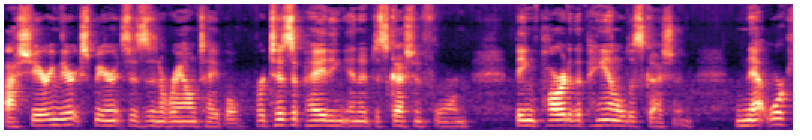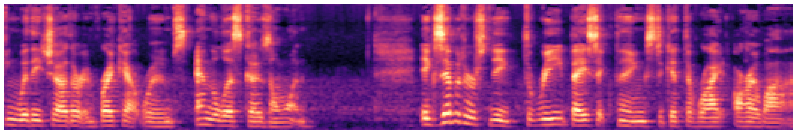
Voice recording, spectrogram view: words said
by sharing their experiences in a roundtable, participating in a discussion forum, being part of the panel discussion, networking with each other in breakout rooms, and the list goes on. Exhibitors need three basic things to get the right ROI.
